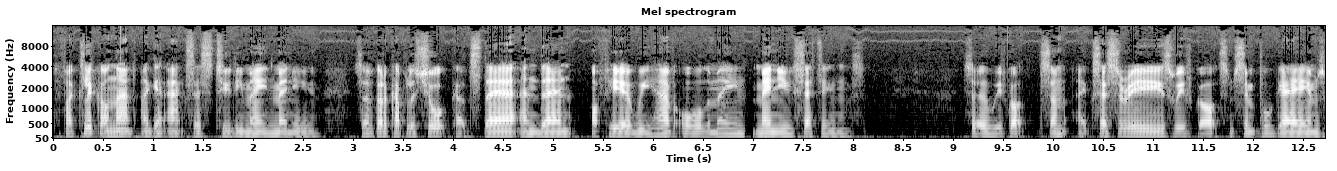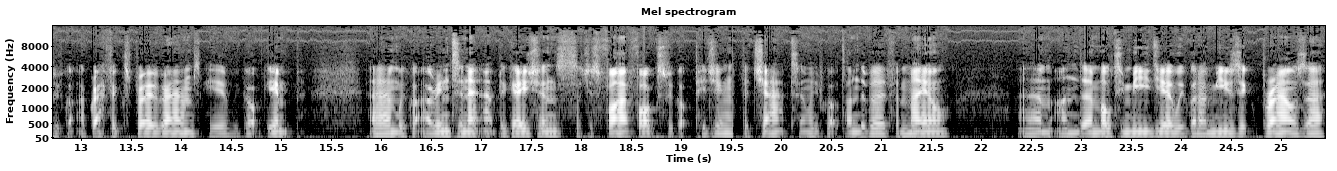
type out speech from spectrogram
So if I click on that, I get access to the main menu. So I've got a couple of shortcuts there and then off here we have all the main menu settings. So we've got some accessories, we've got some simple games, we've got our graphics programs, here we've got GIMP, um, we've got our internet applications such as Firefox, we've got Pidgin for chat and we've got Thunderbird for mail. Um, under multimedia we've got our music browser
